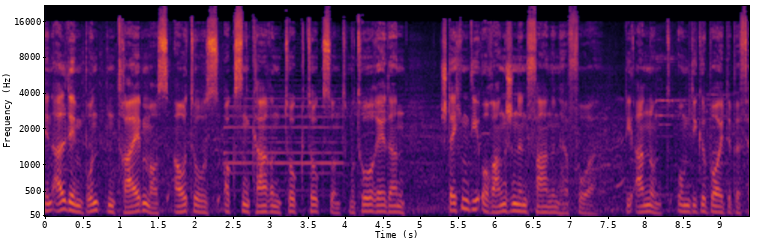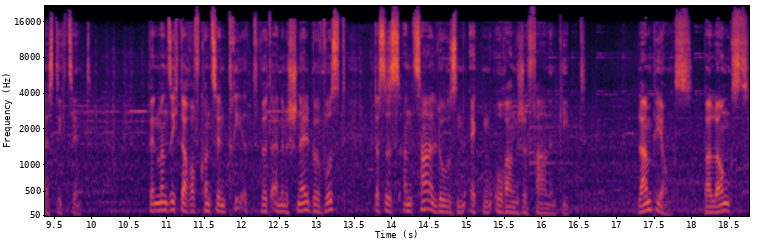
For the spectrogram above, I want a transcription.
In all dem bunten Treiben aus Autos, Ochsenkarren, Tuk-Tuks und Motorrädern stechen die orangenen Fahnen hervor, die an und um die Gebäude befestigt sind. Wenn man sich darauf konzentriert, wird einem schnell bewusst, dass es an zahllosen Ecken orange Fahnen gibt. Lampions, Ballons,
